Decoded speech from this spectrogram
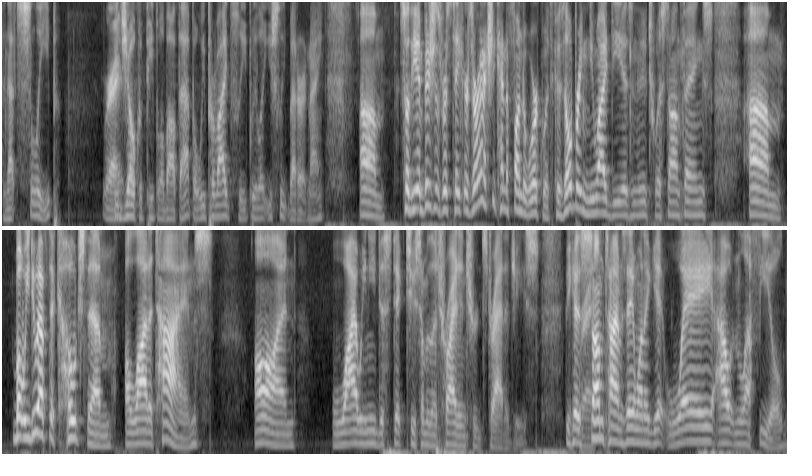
and that's sleep. We joke with people about that, but we provide sleep. We let you sleep better at night. Um, so the ambitious risk takers are actually kind of fun to work with because they'll bring new ideas and a new twist on things. Um, but we do have to coach them a lot of times on why we need to stick to some of the tried and true strategies because sometimes they want to get way out in left field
